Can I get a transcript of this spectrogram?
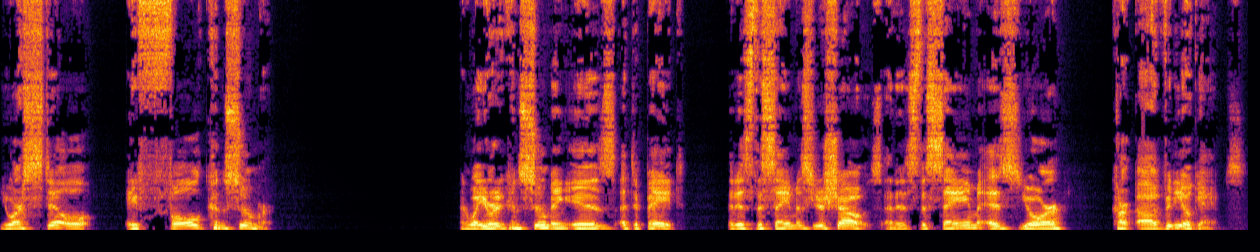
you are still a full consumer. And what you're consuming is a debate that is the same as your shows and is the same as your uh, video games.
